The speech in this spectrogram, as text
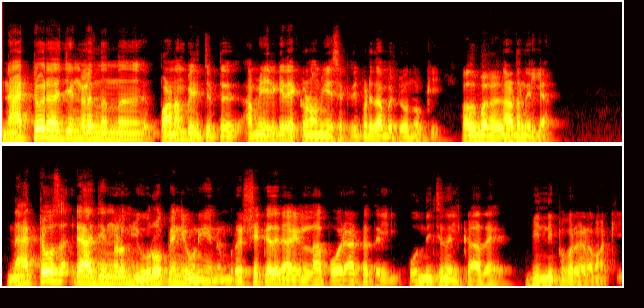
നാറ്റോ രാജ്യങ്ങളിൽ നിന്ന് പണം പിരിച്ചിട്ട് അമേരിക്കൻ എക്കണോമിയെ ശക്തിപ്പെടുത്താൻ പറ്റുമോ നോക്കി. അത് നടന്നില്ല. നാറ്റോ രാജ്യങ്ങളും യൂറോപ്യൻ യൂണിയനും റഷ്യക്കെതിരായുള്ള പോരാട്ടത്തിൽ ഒന്നിച്ചു നിൽക്കാതെ ഭിന്നിപ്പ് പ്രകടമാക്കി.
